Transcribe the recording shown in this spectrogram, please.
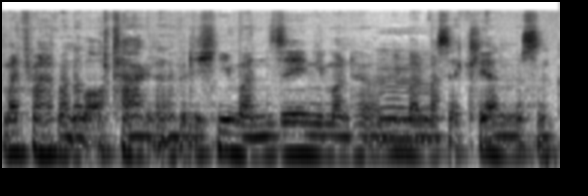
manchmal hat man aber auch Tage, dann will ich niemanden sehen, niemanden hören, Mhm. niemandem was erklären müssen.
